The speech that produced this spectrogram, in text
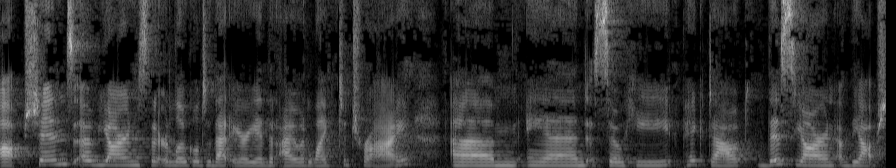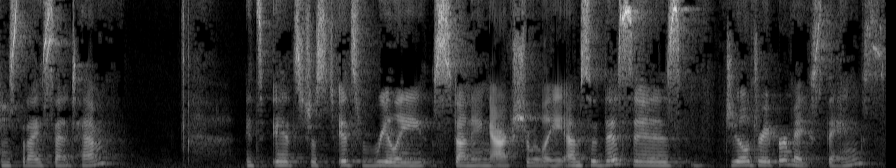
options of yarns that are local to that area that I would like to try. Um, and so he picked out this yarn of the options that I sent him. It's, it's just, it's really stunning actually. Um, so this is Jill Draper Makes Things.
